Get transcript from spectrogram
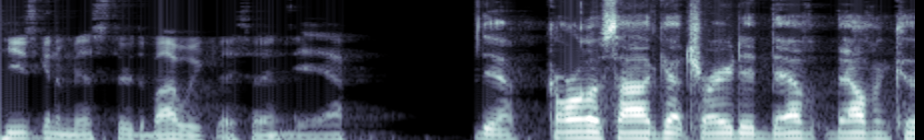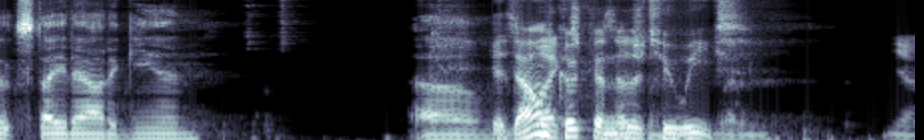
he's gonna miss through the bye week. They say. Yeah. Yeah, Carlos Hyde got traded. Dal- Dalvin Cook stayed out again. Um, Yeah, Dalvin Cook got another two weeks. him- yeah.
